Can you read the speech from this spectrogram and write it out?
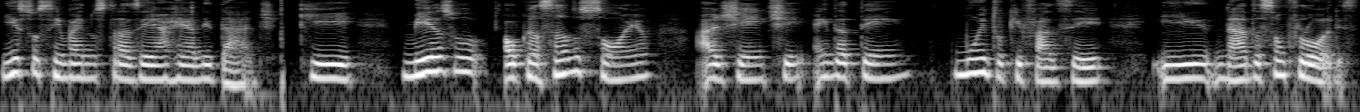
Isso sim vai nos trazer a realidade, que mesmo alcançando o sonho, a gente ainda tem muito o que fazer e nada são flores.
